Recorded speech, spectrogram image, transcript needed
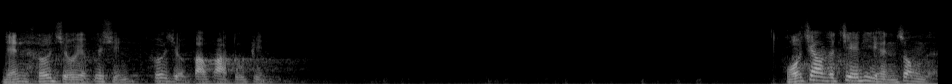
连喝酒也不行，喝酒包括毒品，佛教的戒律很重的。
